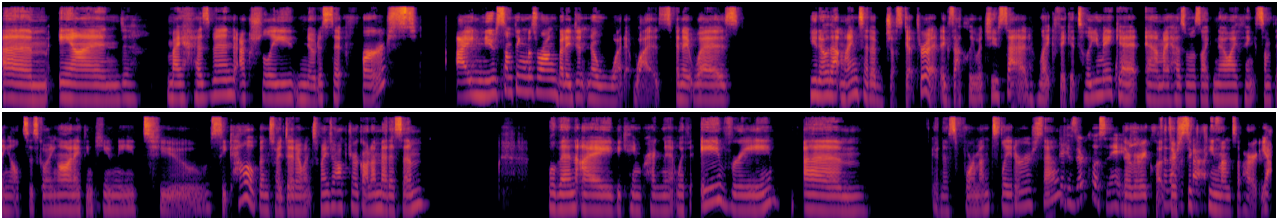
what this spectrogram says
Um, and my husband actually noticed it first. I knew something was wrong, but I didn't know what it was. And it was, you know, that mindset of just get through it, exactly what you said, like fake it till you make it. And my husband was like, no, I think something else is going on. I think you need to seek help. And so I did. I went to my doctor, got on medicine. Well, then I became pregnant with Avery. Um, goodness, four months later or so. Because they're close in age. They're very close. that They're was 16 fast. months apart. Yeah.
